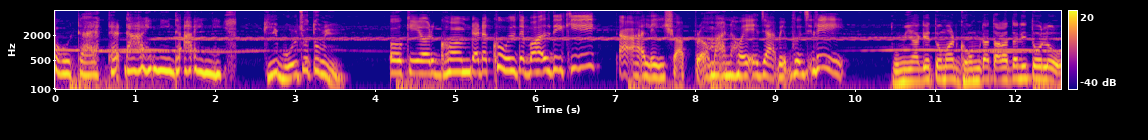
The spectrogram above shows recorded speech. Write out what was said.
ওটা একটা ডাইনি ডাইনি। কি বলছো তুমি? ওকে ওর ঘোমটাটা খুলতে বল দেখি তাহলেই সব প্রমাণ হয়ে যাবে বুঝলি? তুমি আগে তোমার ঘোমটা তাড়াতাড়ি তোলো।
